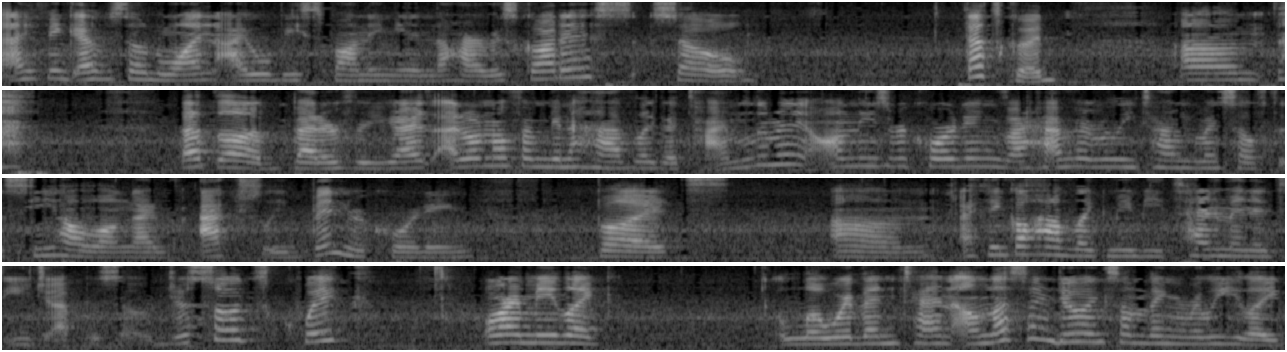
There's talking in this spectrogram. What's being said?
I think episode one I will be spawning in the Harvest Goddess, so that's good. Um, that's a uh, better for you guys. I don't know if I'm gonna have like a time limit on these recordings. I haven't really timed myself to see how long I've actually been recording, but um, I think I'll have like maybe 10 minutes each episode, just so it's quick. Or I may like lower than 10, unless I'm doing something really like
